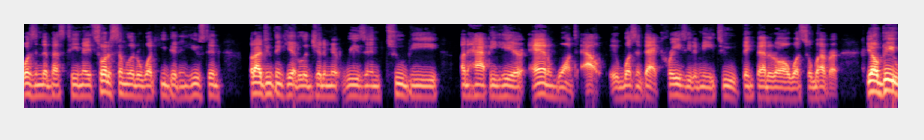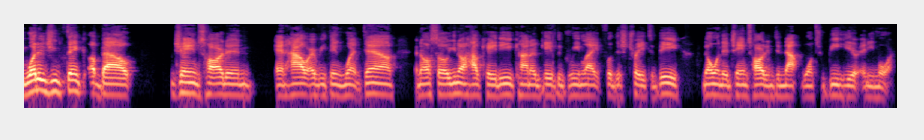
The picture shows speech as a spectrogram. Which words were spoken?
wasn't the best teammate, sort of similar to what he did in Houston but I do think he had a legitimate reason to be unhappy here and want out. It wasn't that crazy to me to think that at all whatsoever. Yo, B, what did you think about James Harden and how everything went down? And also, you know, how KD kind of gave the green light for this trade to be, knowing that James Harden did not want to be here anymore.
